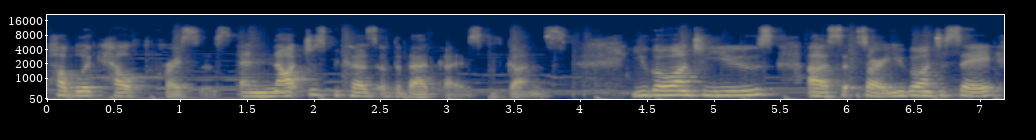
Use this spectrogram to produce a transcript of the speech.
public health crisis, and not just because of the bad guys with guns. You go on to use, uh, sorry, you go on to say,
